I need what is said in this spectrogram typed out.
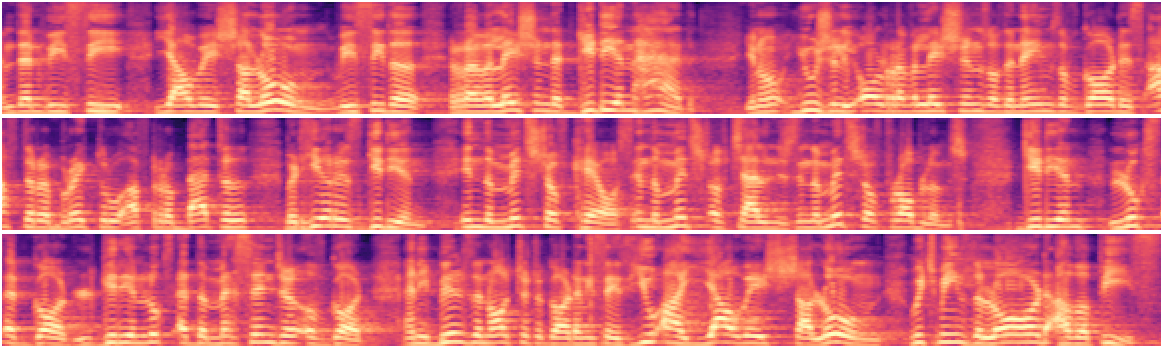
And then we see Yahweh Shalom. We see the revelation that Gideon had you know, usually all revelations of the names of God is after a breakthrough, after a battle. But here is Gideon in the midst of chaos, in the midst of challenges, in the midst of problems. Gideon looks at God. Gideon looks at the messenger of God and he builds an altar to God and he says, You are Yahweh Shalom, which means the Lord our peace.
